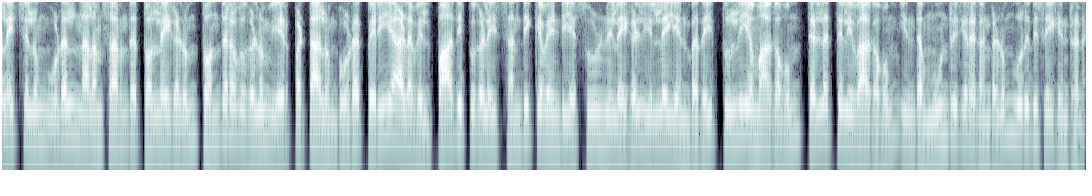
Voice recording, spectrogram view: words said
அலைச்சலும் உடல் நலம் சார்ந்த தொல்லைகளும் தொந்தரவுகளும் ஏற்பட்டாலும் கூட பெரிய அளவில் பாதிப்புகளை சந்திக்க வேண்டிய சூழ்நிலைகள் இல்லை என்பதை துல்லியமாகவும் தெள்ளத்தெளிவாகவும் இந்த மூன்று கிரகங்களும் உறுதி செய்கின்றன.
